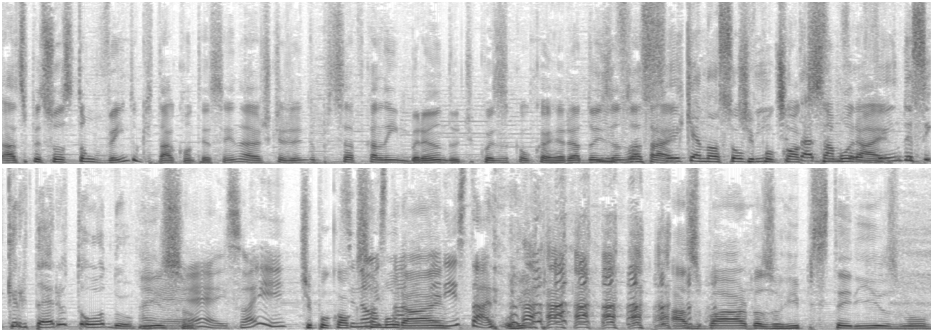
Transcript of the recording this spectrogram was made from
as pessoas estão vendo o que está acontecendo. Eu acho que a gente não precisa ficar lembrando de coisas que ocorreram há dois e anos você atrás. que é nosso tipo ouvinte, Coque tá Samurai. desenvolvendo esse critério todo. Isso. É, isso aí. Tipo Coque Se não Samurai. Está, estar. As barbas, o hipsterismo.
